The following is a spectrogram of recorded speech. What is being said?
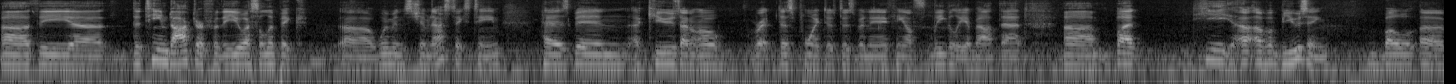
uh, the uh, the team doctor for the U.S. Olympic uh, women's gymnastics team has been accused. I don't know at this point if there's been anything else legally about that, um, but he uh, of abusing both uh,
